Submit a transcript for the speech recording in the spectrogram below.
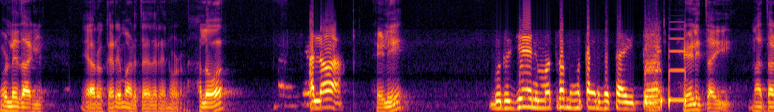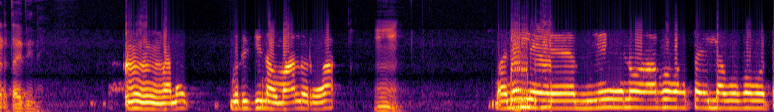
ಒಳ್ಳೇದಾಗ್ಲಿ. ಯಾರೋ ಕರೆ ಮಾಡ್ತಾ ಇದ್ದಾರೆ ನೋಡೋಣ. ಹಲೋ? ಹಲೋ? ಹೇಳಿ. ಗುರುಜಿ ನಿಮ್ಮ ಹತ್ರ ಮಾತಾಡ್ಬೇಕಾಗಿತ್ತು. ಹೇಳಿ ತಾಯಿ ಮಾತಾಡ್ತಾ ಇದ್ದೀನಿ. ಹ್ಮ್ ಹಲೋ. ಗುರುಜಿ ನಾವು ಮಾಲೂರು. ಹ್ಮ್. ಮನೇಲಿ ಏನು ಆಗೋ ಆತ ಇಲ್ಲ ಹೋಗೋ ಆತ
